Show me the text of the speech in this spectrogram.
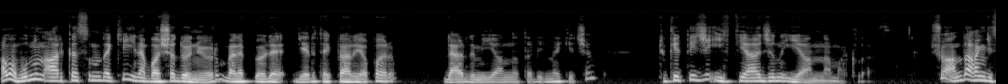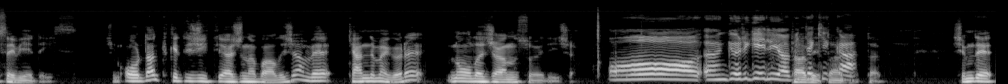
Ama bunun arkasındaki yine başa dönüyorum. Ben hep böyle geri tekrar yaparım. Derdimi iyi anlatabilmek için. Tüketici ihtiyacını iyi anlamak lazım. Şu anda hangi seviyedeyiz? Şimdi oradan tüketici ihtiyacına bağlayacağım ve kendime göre ne olacağını söyleyeceğim. Oo, öngörü geliyor bir tabii, dakika. Tabii, tabii. Şimdi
